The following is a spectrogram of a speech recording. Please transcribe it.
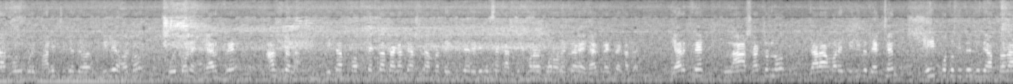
তারপর উপরে পানি ছিটিয়ে দেওয়া, দিলে হয়তো ওই ধরনের হেয়ার ক্রেক আসবে না। এটা প্রত্যেকটা জায়গাতে আসলে আমরা দেখি যে রেডিমিক্সে কাস্টিং করার পর অনেক জায়গায় হেয়ার ক্রেক দেখা যায়। হেয়ার ক্রেক না আসার জন্য যারা আমার এই ভিডিওতে দেখছেন, এই পদ্ধতিতে যদি আপনারা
